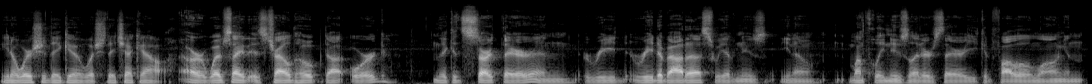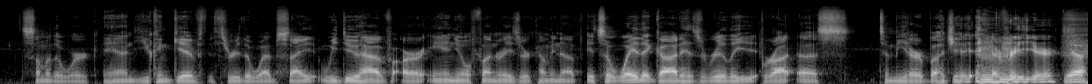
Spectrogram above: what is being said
you know, where should they go? What should they check out? Our website is childhope.org. They could start there and read read about us. We have news, you know, monthly newsletters there. You could follow along in some of the work and you can give through the website. We do have our annual fundraiser coming up. It's a way that God has really brought us to meet our budget every year. Yeah.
